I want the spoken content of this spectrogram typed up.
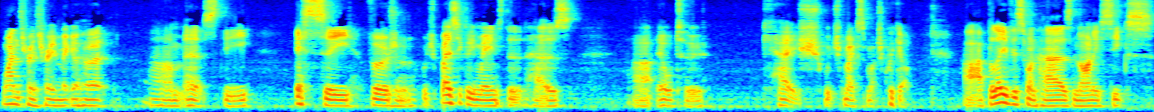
133 megahertz, um, and it's the SC version, which basically means that it has uh, L2 cache, which makes it much quicker. Uh, I believe this one has 96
